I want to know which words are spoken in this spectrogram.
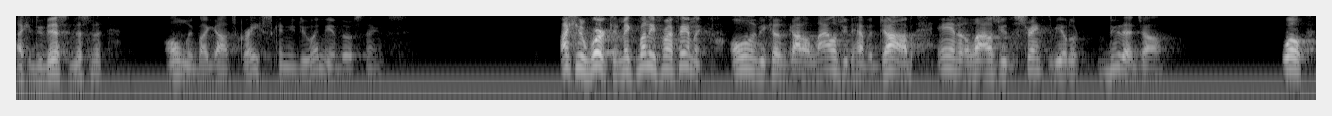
I can do this and this and that. Only by God's grace can you do any of those things. I can work and make money for my family only because God allows you to have a job and it allows you the strength to be able to do that job. Well,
